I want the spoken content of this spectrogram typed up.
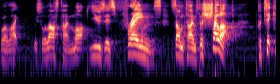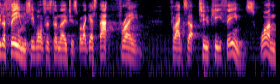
Well, like we saw last time, Mark uses frames sometimes to show up particular themes he wants us to notice. Well, I guess that frame flags up two key themes. One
